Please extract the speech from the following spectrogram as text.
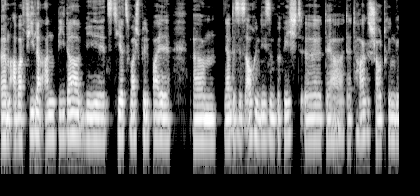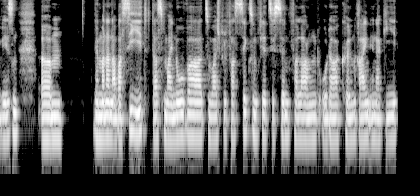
Ähm, aber viele Anbieter, wie jetzt hier zum Beispiel bei ähm, ja, das ist auch in diesem Bericht äh, der, der Tagesschau drin gewesen, ähm, wenn man dann aber sieht, dass Mainova zum Beispiel fast 46 Cent verlangt oder Köln-Rhein-Energie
